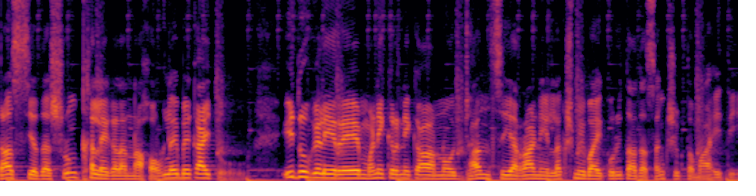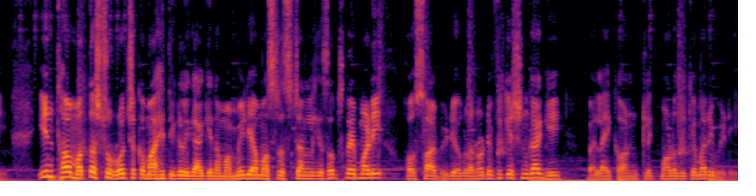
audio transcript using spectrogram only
ದಾಸ್ಯದ ಶೃಂಖಲೆಗಳನ್ನು ಹೊರಲೇಬೇಕಾಯಿತು. ಇದು ಗೆಳೆಯರೆ, ಮಣಿಕರ್ಣಿಕಾ ಅನ್ನೋ ಝಾನ್ಸಿಯ ರಾಣಿ ಲಕ್ಷ್ಮೀಬಾಯಿ ಕುರಿತಾದ ಸಂಕ್ಷಿಪ್ತ ಮಾಹಿತಿ. ಇಂಥ ಮತ್ತಷ್ಟು ರೋಚಕ ಮಾಹಿತಿಗಳಿಗಾಗಿ ನಮ್ಮ ಮೀಡಿಯಾ ಮಾಸ್ಟರ್ಸ್ ಚಾನಲ್ಗೆ ಸಬ್ಸ್ಕ್ರೈಬ್ ಮಾಡಿ, ಹೊಸ ವಿಡಿಯೋಗಳ ನೋಟಿಫಿಕೇಷನ್ಗಾಗಿ ಬೆಲ್ ಐಕಾನ್ ಕ್ಲಿಕ್ ಮಾಡೋದಕ್ಕೆ ಮರಿಬೇಡಿ.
